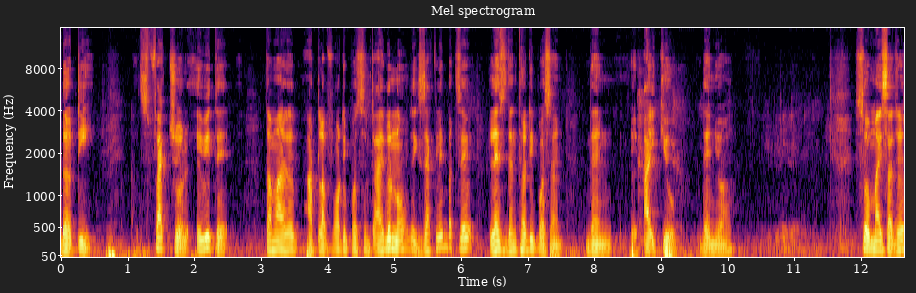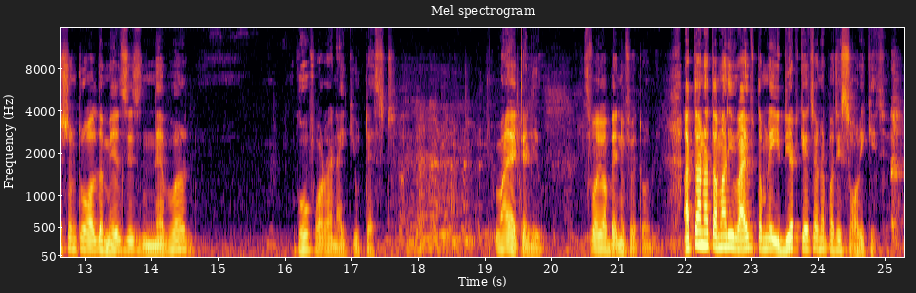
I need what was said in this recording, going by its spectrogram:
dirty. It's factual. એવી રીતે તમારે આટલા forty percent I don't know exactly but say less than thirty percent then IQ, then you are. So my suggestion to all the males is never go for an IQ test. Why I tell you? It's for your benefit only. અત્યારના તમારી વાઈફ તમને ઇડિયટ કહે છે અને પછી સોરી કહે છે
